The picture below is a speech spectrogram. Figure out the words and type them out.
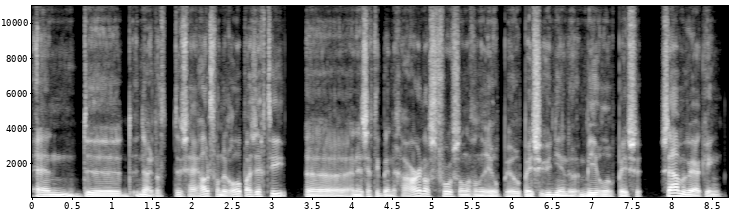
En de, de- nou, dat, dus hij houdt van Europa, zegt hij. Eh, en hij zegt, ik ben een geharnast voorstander van de Europe- Europese Unie en de meer Europese samenwerking.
